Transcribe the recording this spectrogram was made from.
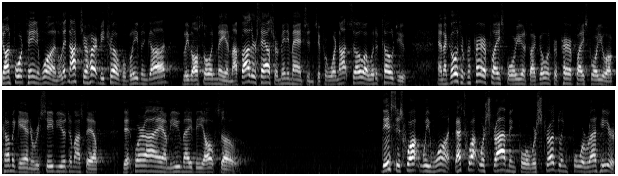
John 14 and 1. Let not your heart be troubled. Believe in God believe also in me. In my Father's house are many mansions. If it were not so, I would have told you. And I go to prepare a place for you. If I go and prepare a place for you, I'll come again and receive you into myself, that where I am, you may be also. This is what we want. That's what we're striving for. We're struggling for right here,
